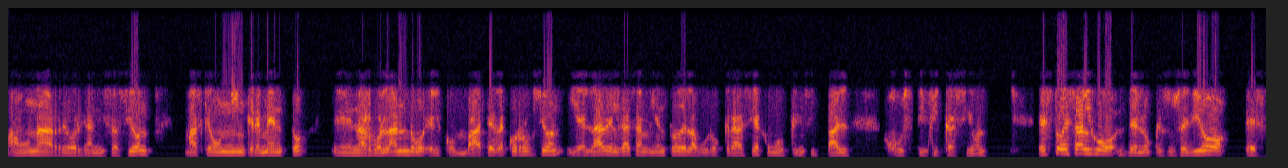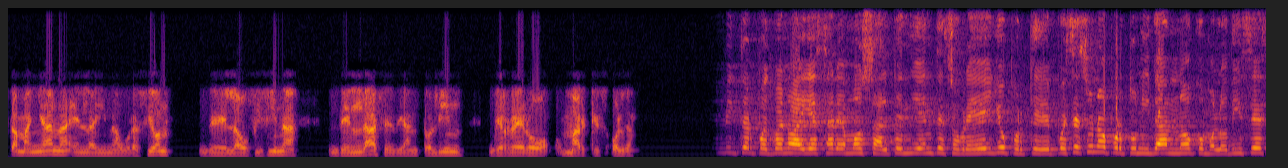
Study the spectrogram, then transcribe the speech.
a una reorganización más que a un incremento enarbolando el combate a la corrupción y el adelgazamiento de la burocracia como principal justificación. Esto es algo de lo que sucedió esta mañana en la inauguración de la oficina de enlace de Antolín Guerrero Márquez. Olga. Víctor, pues bueno, ahí estaremos al pendiente sobre ello porque pues es una oportunidad, ¿no? Como lo dices,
